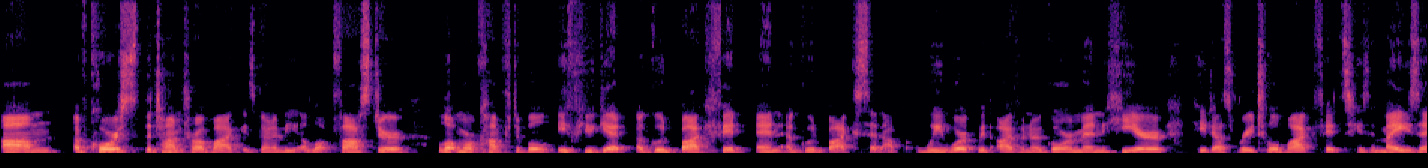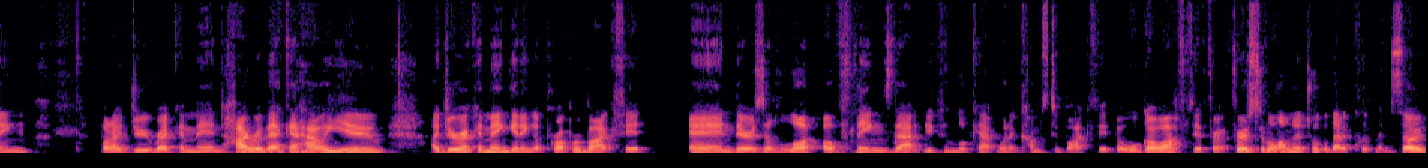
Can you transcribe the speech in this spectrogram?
Um, of course, the time trial bike is going to be a lot faster, a lot more comfortable if you get a good bike fit and a good bike setup. We work with Ivan O'Gorman here. He does Retul bike fits. He's amazing. But I do recommend, hi, Rebecca, how are you? I do recommend getting a proper bike fit and there's a lot of things that you can look at when it comes to bike fit but we'll go after first of all i'm going to talk about equipment so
